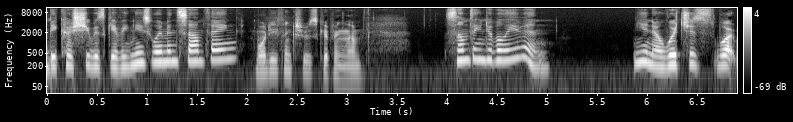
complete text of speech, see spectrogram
because she was giving these women something, What do you think she was giving them? something to believe in. You know, which is what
